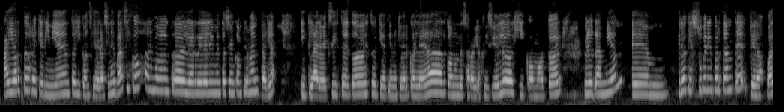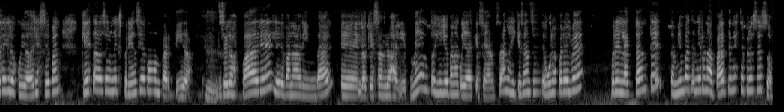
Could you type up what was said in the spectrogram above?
hay hartos requerimientos y consideraciones básicos al momento de hablar de la alimentación complementaria. Y claro, existe todo esto que tiene que ver con la edad, con un desarrollo fisiológico, motor, pero también em, creo que es súper importante que los padres y los cuidadores sepan que esta va a ser una experiencia compartida. Mm. Entonces los padres les van a brindar eh, lo que son los alimentos y ellos van a cuidar que sean sanos y que sean seguros para el bebé, pero el lactante también va a tener una parte en este proceso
